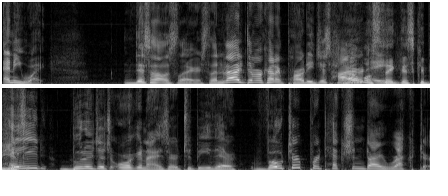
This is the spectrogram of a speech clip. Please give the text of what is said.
Anyway. This I thought was hilarious. The Nevada Democratic Party just hired I almost a think this could be a paid Buttigieg organizer to be their voter protection director.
